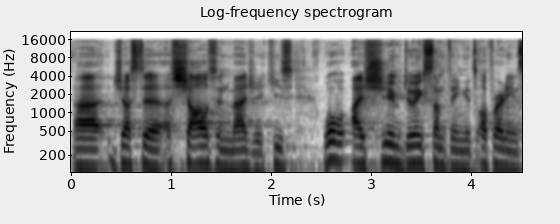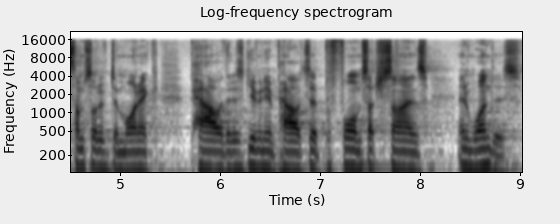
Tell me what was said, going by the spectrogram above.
uh, just a, a charlatan magic. He's, what I assume, doing something that's operating in some sort of demonic power that has given him power to perform such signs and wonders.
